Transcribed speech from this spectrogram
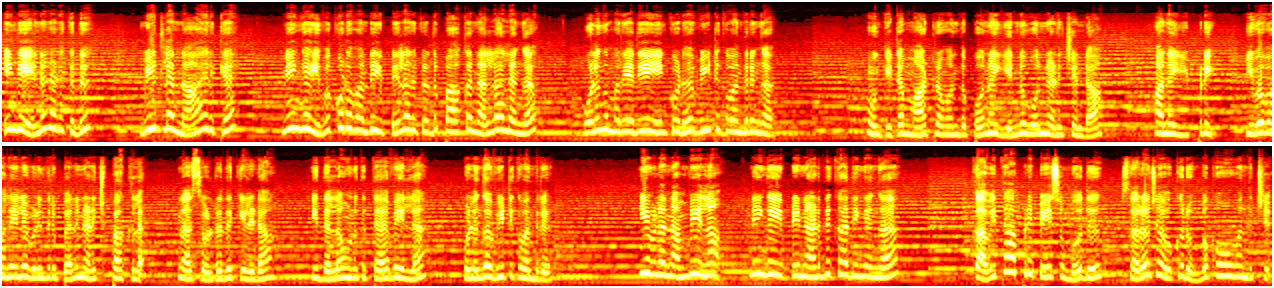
இங்க என்ன நடக்குது? வீட்ல நான் இருக்கேன். நீங்க இவ கூட வந்து இப்படிலாம் இருக்கிறது பார்க்க நல்லா இல்லைங்க. ஒழுங்கு மரியாதையே என் கூட வீட்டுக்கு வந்துருங்க. உன்கிட்ட மாற்றம் வந்தப்போ நான் என்னவோன்னு நினைச்சேன்டா. ஆனா இப்படி இவ வலையில விழுந்திருப்பேன்னு நினைச்சு பார்க்கல. நான் சொல்றத கேளுடா. இதெல்லாம் உனக்கு தேவையில்ல. ஒழுங்கா வீட்டுக்கு வந்துரு. இவளை நம்பியெல்லாம் நீங்க இப்படி நடந்துக்காதீங்கங்க. கவிதா அப்படி பேசும்போது சரோஜாவுக்கு ரொம்ப கோவம் வந்துச்சு.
